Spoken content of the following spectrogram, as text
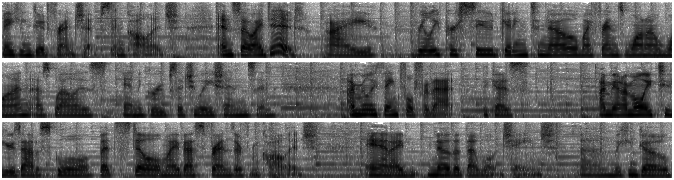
making good friendships in college. And so I did. I really pursued getting to know my friends one on one as well as in group situations. And I'm really thankful for that because, I mean, I'm only two years out of school, but still my best friends are from college. And I know that that won't change. Um, we can go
